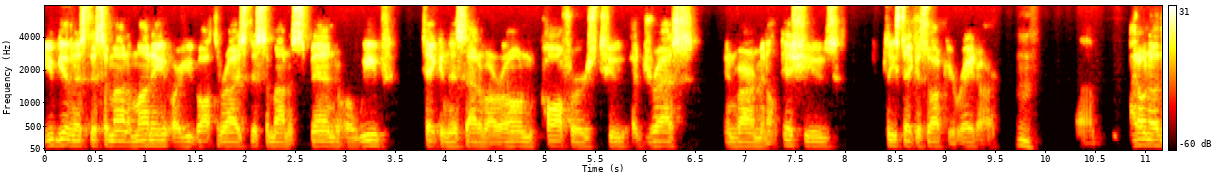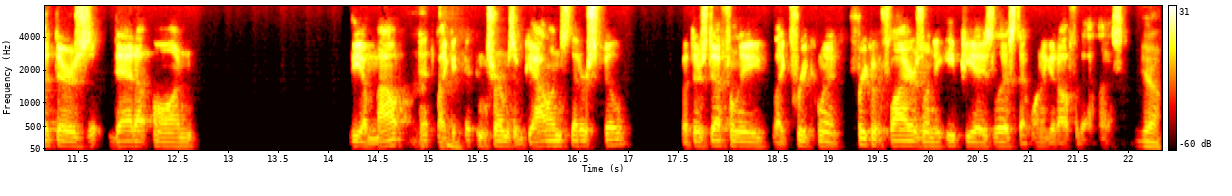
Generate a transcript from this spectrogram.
you've given us this amount of money, or you've authorized this amount of spend, or we've taken this out of our own coffers to address environmental issues. Please take us off your radar. Hmm. Um, I don't know that there's data on the amount, like in terms of gallons that are spilled. But there's definitely like frequent frequent flyers on the EPA's list that want to get off of that list. Yeah.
